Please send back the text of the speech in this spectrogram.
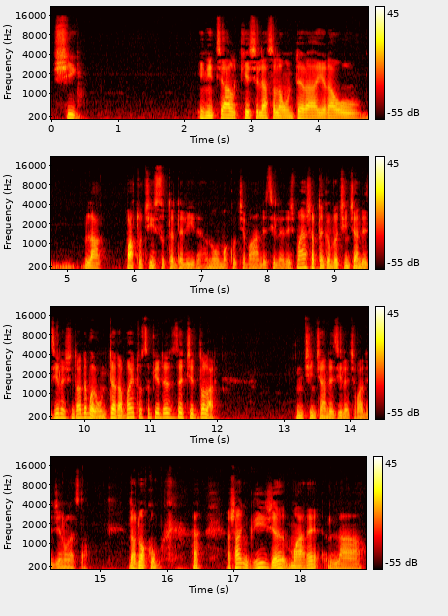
Și inițial chestiile astea la un tera erau la 4-500 de lire în urmă cu ceva ani de zile. Deci mai așteptăm că vreo 5 ani de zile și într-adevăr un terabyte o să fie de 10 dolari. În 5 ani de zile, ceva de genul ăsta. Dar nu acum. Așa, grijă mare la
